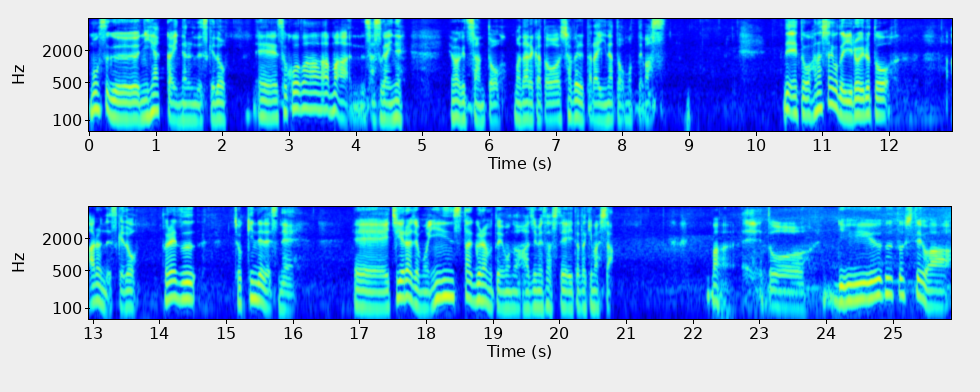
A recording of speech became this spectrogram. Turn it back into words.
もうすぐ200回になるんですけど、えーそこは、まあ、さすがにね、山口さんと、まあ、誰かと喋れたらいいなと思ってます。で、えっ、と、話したいこといろいろとあるんですけど、とりあえず、直近でですね、えー、一芸ラジオもインスタグラムというものを始めさせていただきました。まあ、えっ、と、理由としては、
